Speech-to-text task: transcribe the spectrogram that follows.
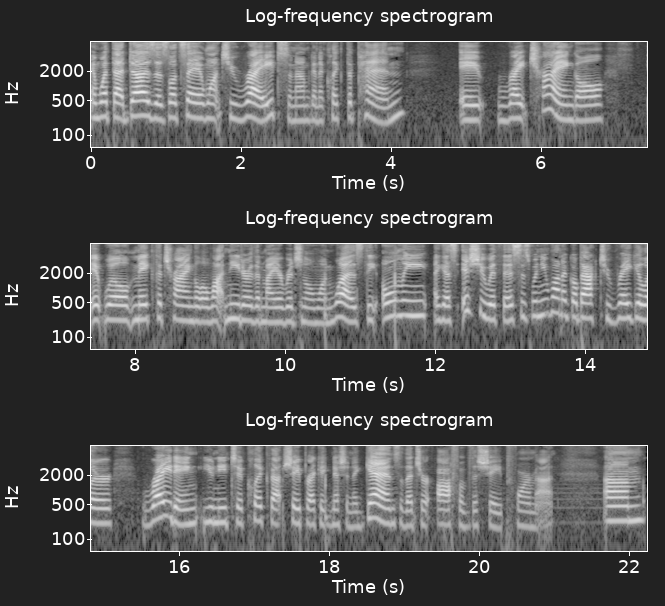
And what that does is, let's say I want to write, so now I'm going to click the pen, a right triangle it will make the triangle a lot neater than my original one was. The only, I guess, issue with this is when you want to go back to regular writing, you need to click that shape recognition again so that you're off of the shape format. Um,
